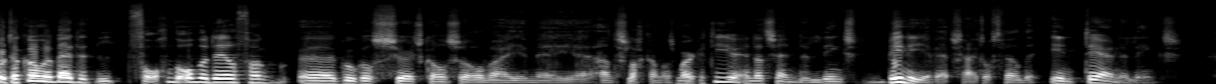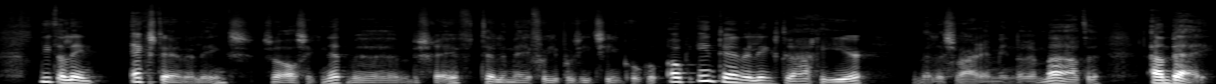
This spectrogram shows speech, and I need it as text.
Goed, dan komen we bij het volgende onderdeel van Google Search Console waar je mee aan de slag kan als marketeer. En dat zijn de links binnen je website, oftewel de interne links. Niet alleen externe links, zoals ik net beschreef, tellen mee voor je positie in Google. Ook interne links dragen hier, weliswaar in mindere mate, aan bij.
